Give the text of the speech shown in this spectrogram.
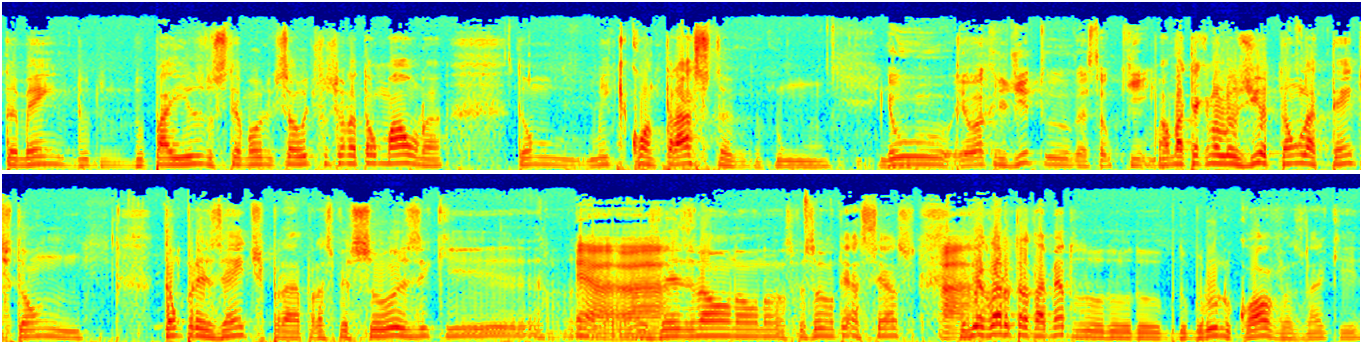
também do, do- país, do sistema único de saúde funciona tão mal, né? Então meio que contrasta com eu, eu acredito, Gastão, que Há uma tecnologia tão latente, tão, tão presente para as pessoas e que É, a- às vezes não, não, não- as pessoas não têm acesso. a- Eu vi agora o tratamento do, do, do- do Bruno Covas, né, que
